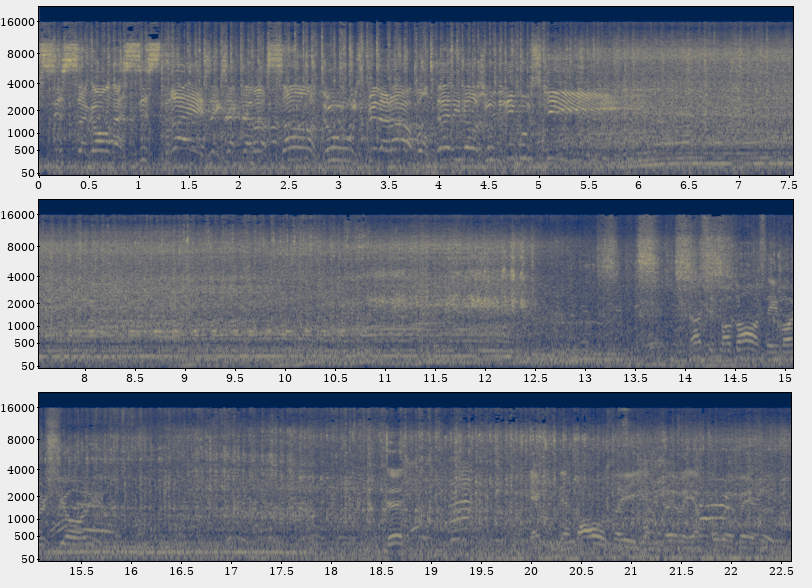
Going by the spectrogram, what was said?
6 secondes à 6-13, exactement 112 c'est pas bon, ça, il va le chialer. Deux. Quand il là, il il aime pas bien ça.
